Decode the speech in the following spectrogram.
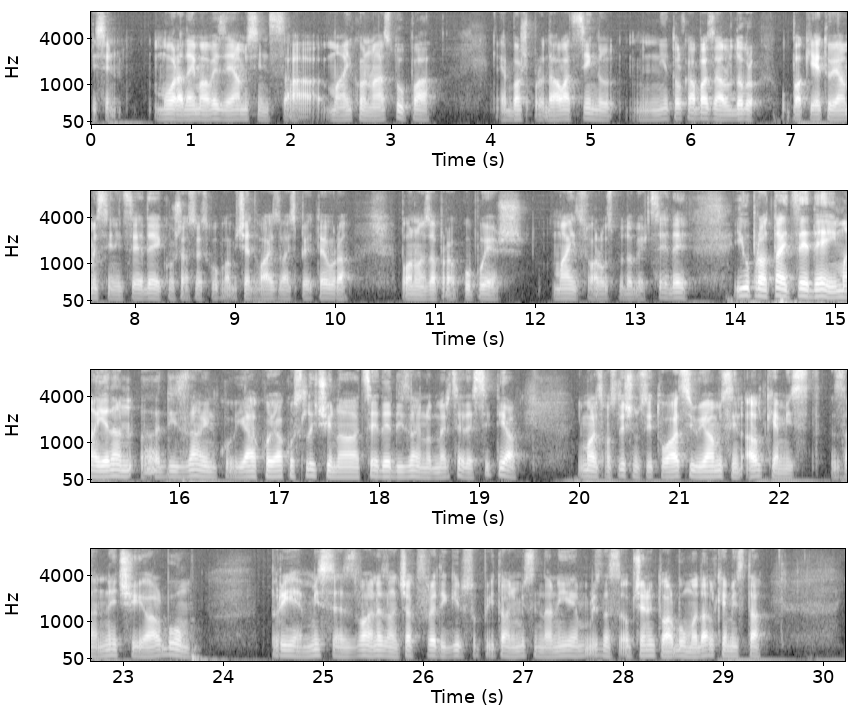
Mislim, mora da ima veze, ja mislim, sa manjkom nastupa, jer baš prodavati single nije tolika baza, ali dobro, u paketu ja mislim i CD košta sve skupa, bit će 20-25 eura, pa ono zapravo kupuješ majicu, ali uspio dobiješ CD. I upravo taj CD ima jedan uh, dizajn koji jako, jako sliči na CD dizajn od Mercedes City-a. Imali smo sličnu situaciju, ja mislim Alchemist za nečiji album prije mjesec, dva, ne znam, čak Freddie Gibbs u pitanju, mislim da nije, mislim da se općenito album od Alchemista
